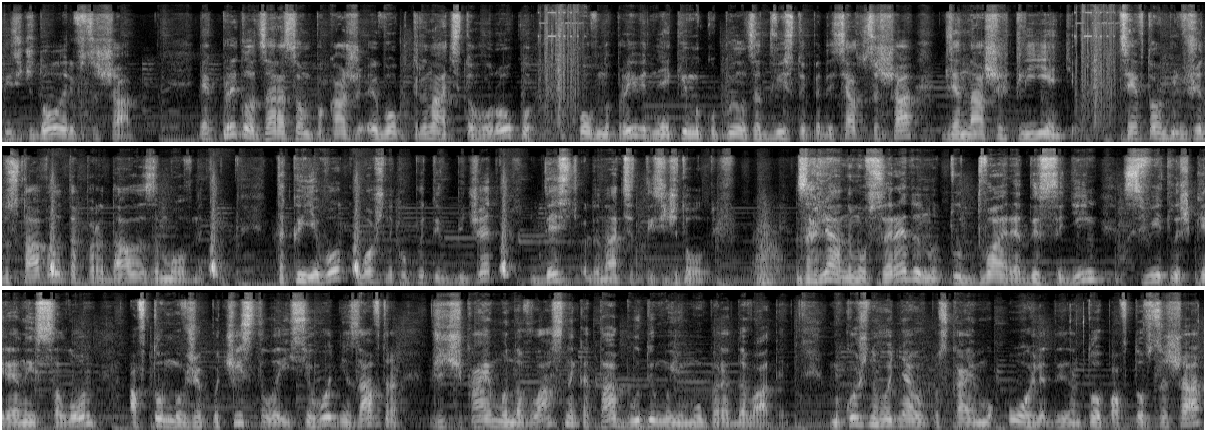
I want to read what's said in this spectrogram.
тисяч доларів США. Як приклад, зараз вам покажу Evoque 13-го року, повнопривідний, який ми купили за 250 в США для наших клієнтів. Цей автомобіль вже доставили та передали замовникам. Такий Evoque можна купити в бюджет 10-11 тисяч доларів. Заглянемо всередину, тут два ряди сидінь, світлий шкіряний салон. Авто ми вже почистили, і сьогодні-завтра вже чекаємо на власника та будемо йому передавати. Ми кожного дня випускаємо огляди на топ авто в США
